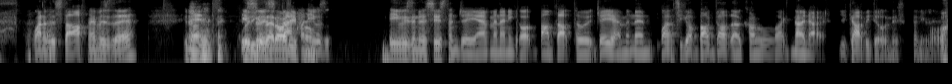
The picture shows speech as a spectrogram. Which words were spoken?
one of the staff members there. Good on him. And this was that idea back when He from? was he was an assistant GM, and then he got bumped up to a GM, and then once he got bumped up, they were kind of like, "No, no, you can't be doing this anymore."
